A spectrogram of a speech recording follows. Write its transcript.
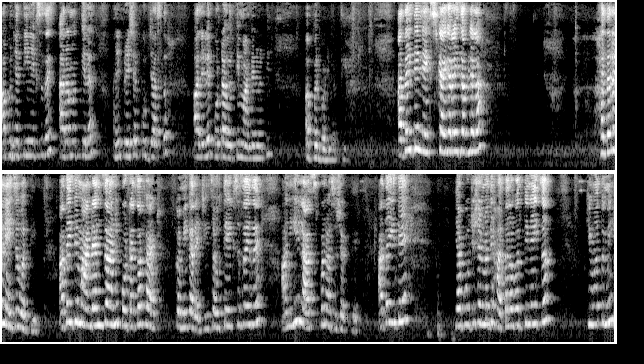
आपण ह्या तीन एक्सरसाइज आरामात केल्यात. आणि प्रेशर खूप जास्त आलेले पोटावरती मांड्यांवरती अप्पर बॉडीवरती आता इथे नेक्स्ट काय करायचं आपल्याला? हाताला न्यायचं वरती. आता इथे मांड्यांचा आणि पोटाचा फॅट कमी करायची. चौथी एक्सरसाइज आहे. आणि ही लास्ट पण असू शकते. आता इथे या पोझिशनमध्ये हाताला वरती न्यायचं. किंवा तुम्ही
